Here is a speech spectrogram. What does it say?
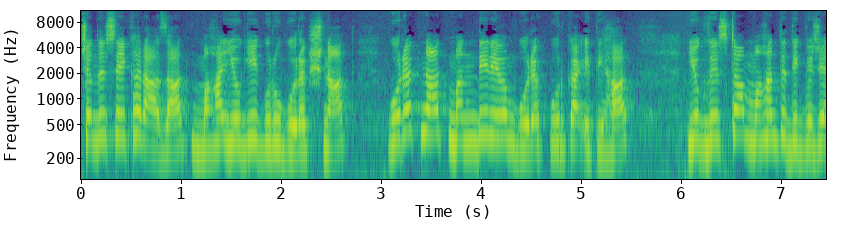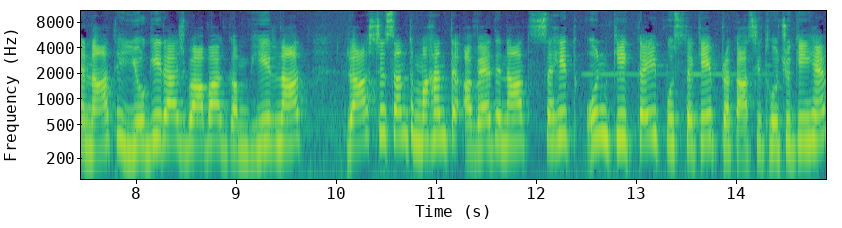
चंद्रशेखर आज़ाद, महायोगी गुरु गोरक्षनाथ, गोरखनाथ मंदिर एवं गोरखपुर का इतिहास युगदिष्टा महंत दिग्विजयनाथ योगी राज बाबा गंभीरनाथ राष्ट्र संत महंत अवैधनाथ सहित उनकी कई पुस्तकें प्रकाशित हो चुकी हैं।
